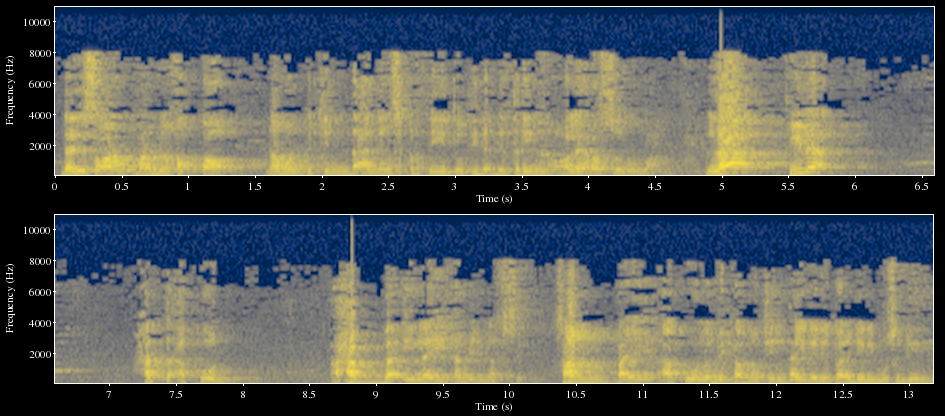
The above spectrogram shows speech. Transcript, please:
dari seorang Umar bin Khattab. Namun kecintaan yang seperti itu tidak diterima oleh Rasulullah. La, tidak. Hatta akun ahabba ilaika min nafsi. Sampai aku lebih kamu cintai daripada dirimu sendiri.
